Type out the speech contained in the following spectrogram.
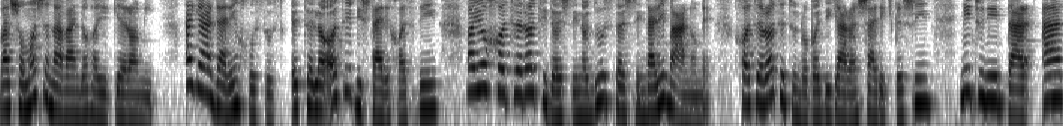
و شما شنونده های گرامی اگر در این خصوص اطلاعات بیشتری خواستین و یا خاطراتی داشتین و دوست داشتین در این برنامه خاطراتتون رو با دیگران شریک بشین می‌تونید در اد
